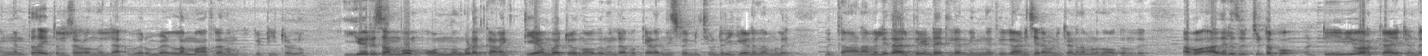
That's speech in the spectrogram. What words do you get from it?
അങ്ങനത്തെ ഐറ്റംസുകളൊന്നുമില്ല വെറും വെള്ളം മാത്രമേ നമുക്ക് കിട്ടിയിട്ടുള്ളൂ. ഈ ഒരു സംഭവം ഒന്നും കൂടെ കണക്ട് ചെയ്യാൻ പറ്റുമോ നോക്കുന്നുണ്ട്. അപ്പോൾ കിടഞ്ഞ് ശ്രമിച്ചുകൊണ്ടിരിക്കുകയാണ് നമ്മൾ ഇത് കാണാൻ വലിയ താല്പര്യം ഉണ്ടായിട്ടില്ല. നിങ്ങൾക്ക് കാണിച്ചു തരാൻ വേണ്ടിയിട്ടാണ് നമ്മൾ നോക്കുന്നത്. അപ്പോൾ അതിൽ സ്വിച്ച് ഇട്ടപ്പോൾ ടി വി വർക്കായിട്ടുണ്ട്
